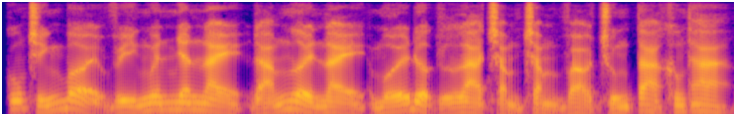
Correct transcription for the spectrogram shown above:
cũng chính bởi vì nguyên nhân này đám người này mới được là chằm chằm vào chúng ta không tha.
